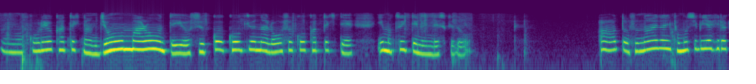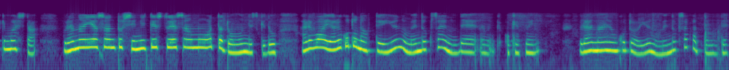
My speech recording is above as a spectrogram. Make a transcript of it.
あの、これを買ってきたの、ジョン・マローンっていうすっごい高級なろうそくを買ってきて、今ついてるんですけど、あ、あとその間に灯火屋開きました。占い屋さんと心理テスト屋さんもあったと思うんですけど、あれはやることなくて言うのめんどくさいので、あの、お客に。占いのことを言うのめんどくさかったので、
